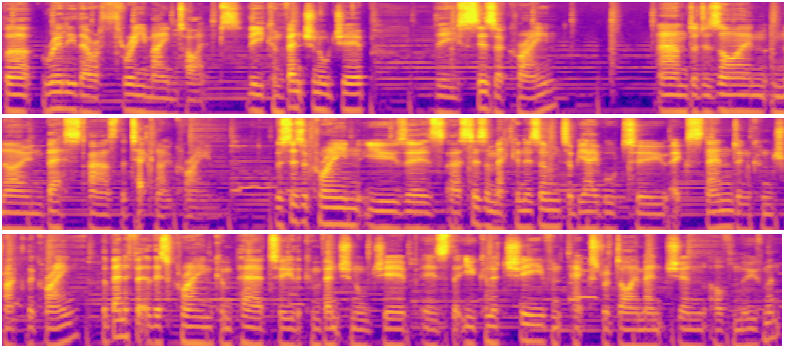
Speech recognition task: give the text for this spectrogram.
but really there are three main types. The conventional jib, the scissor crane, and a design known best as the techno crane. The scissor crane uses a scissor mechanism to be able to extend and contract the crane. The benefit of this crane compared to the conventional jib is that you can achieve an extra dimension of movement.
